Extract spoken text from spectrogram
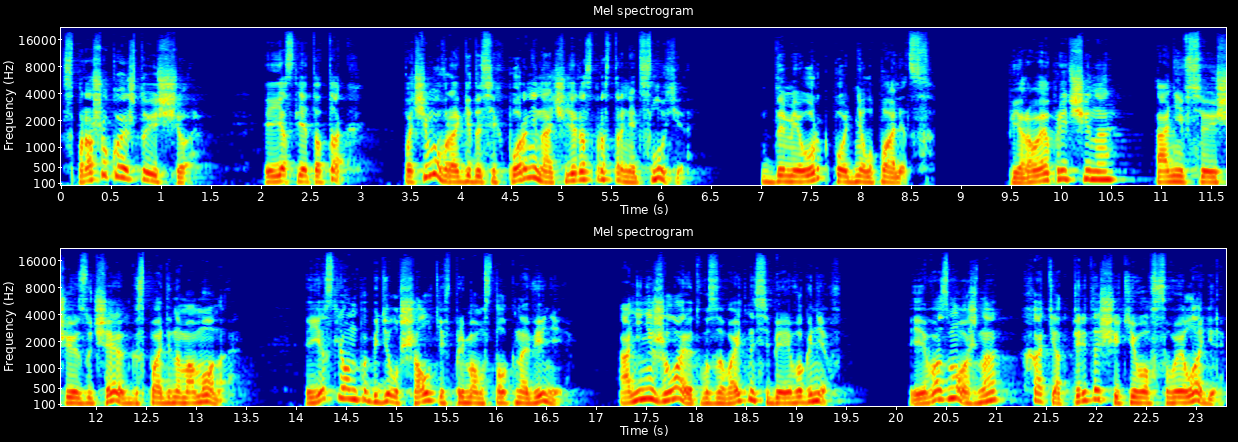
Спрошу кое-что еще. Если это так, почему враги до сих пор не начали распространять слухи? Демиург поднял палец. Первая причина – они все еще изучают господина Мамона. Если он победил Шалти в прямом столкновении, они не желают вызывать на себя его гнев. И, возможно, хотят перетащить его в свой лагерь.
